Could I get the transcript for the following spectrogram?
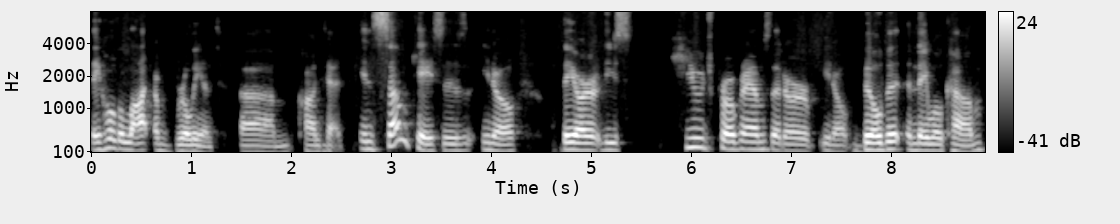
They hold a lot of brilliant um, content. In some cases, you know, they are these huge programs that are, you know, build it and they will come.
